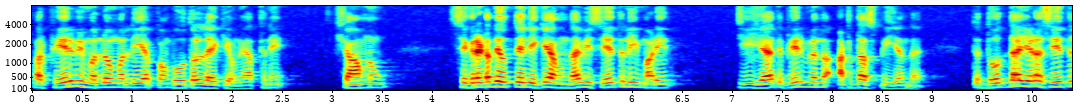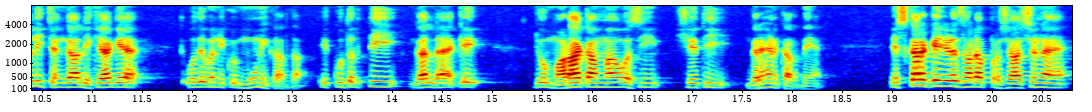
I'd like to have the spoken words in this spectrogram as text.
ਪਰ ਫਿਰ ਵੀ ਮੱਲੋ ਮੱਲੀ ਆਪਾਂ ਬੋਤਲ ਲੈ ਕੇ ਆਉਣੇ ਹੱਥ ਨੇ। ਸ਼ਾਮ ਨੂੰ ਸਿਗਰਟ ਦੇ ਉੱਤੇ ਲਿਖਿਆ ਹੁੰਦਾ ਵੀ ਸਿਹਤ ਲਈ ਮਾੜੀ ਚੀਜ਼ ਹੈ ਤੇ ਫਿਰ ਵੀ ਬੰਦਾ 8-10 ਪੀ ਜਾਂਦਾ। ਹੈ। ਤੇ ਦੁੱਧ ਹੈ ਜਿਹੜਾ ਸਿਹਤ ਲਈ ਚੰਗਾ ਲਿਖਿਆ ਗਿਆ ਹੈ, ਉਹਦੇ ਬੰਨੀ ਕੋਈ ਮੂੰਹ ਨਹੀਂ ਕਰਦਾ। ਇਹ ਕੁਦਰਤੀ ਗੱਲ ਹੈ ਕਿ ਜੋ ਮਾੜਾ ਕੰਮ ਆ ਉਹ ਅਸੀਂ ਛੇਤੀ ਗ੍ਰਹਿਣ ਕਰਦੇ ਹਾਂ। ਇਸ ਕਰਕੇ ਜਿਹੜਾ ਸਾਡਾ ਪ੍ਰਸ਼ਾਸਨ ਹੈ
